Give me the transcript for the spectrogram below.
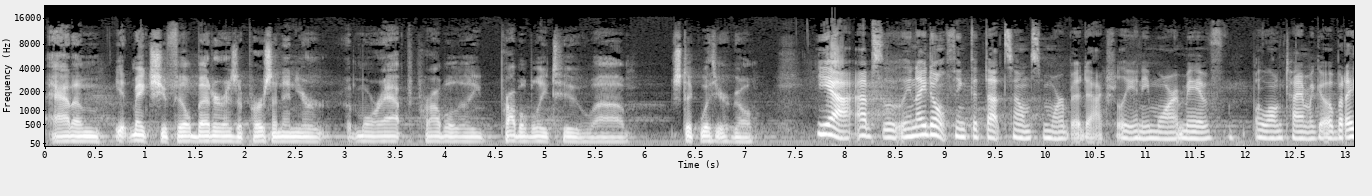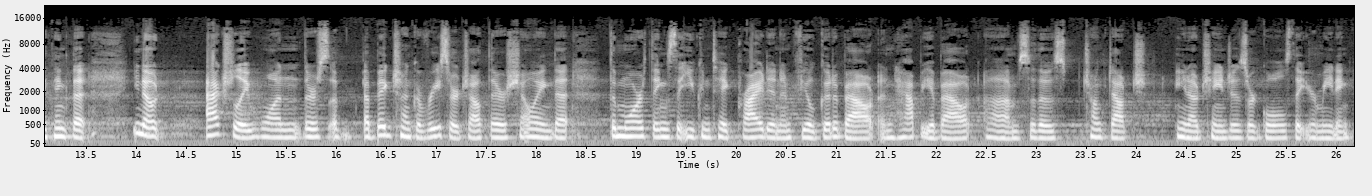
them, it makes you feel better as a person and you're more apt probably, probably to uh, stick with your goal. Yeah, absolutely. And I don't think that that sounds morbid actually anymore. It may have a long time ago, but I think that, you know, actually one there's a, a big chunk of research out there showing that the more things that you can take pride in and feel good about and happy about, um, so those chunked out, you know, changes or goals that you're meeting,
